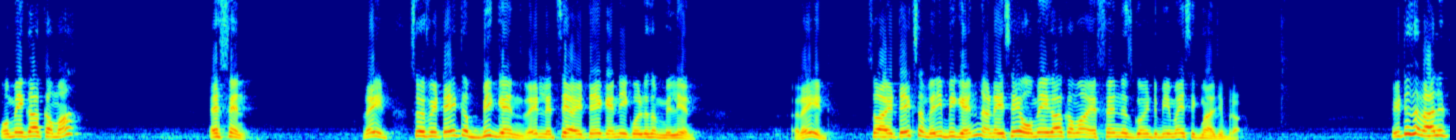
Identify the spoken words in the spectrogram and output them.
omega comma f n right. So, if I take a big n right let us say I take n equal to some million right. So, I take some very big n and I say omega comma f n is going to be my sigma algebra it is a valid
